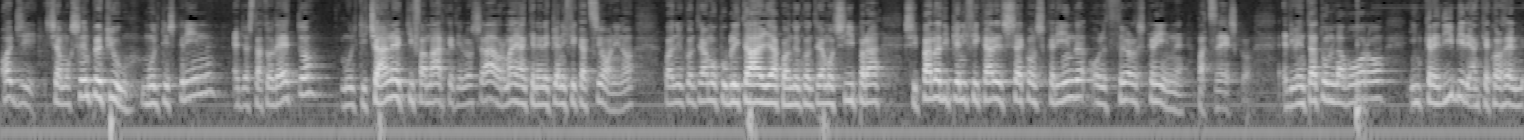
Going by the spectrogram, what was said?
Oggi siamo sempre più multiscreen, è già stato detto, multichannel, chi fa marketing lo sa, ormai anche nelle pianificazioni, no? Quando incontriamo Publitalia, quando incontriamo Cipra, si parla di pianificare il second screen o il third screen, pazzesco. È diventato un lavoro incredibile anche quello del,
